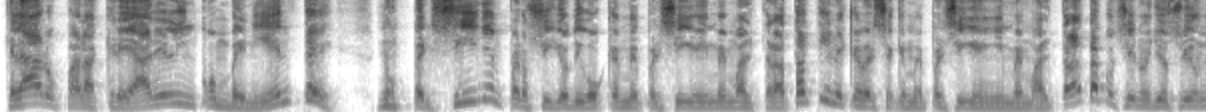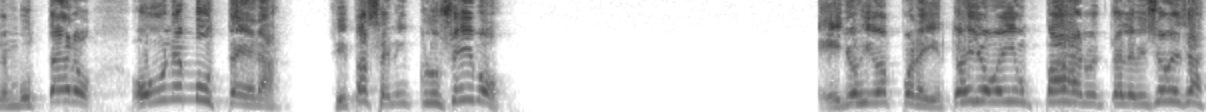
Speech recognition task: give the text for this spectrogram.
Claro, para crear el inconveniente. Nos persiguen, pero si yo digo que me persiguen y me maltratan, tiene que verse que me persiguen y me maltratan, porque si no yo soy un embustero o una embustera. Sí, para ser inclusivo. Ellos iban por ahí. Entonces yo veía un pájaro en televisión y decía,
